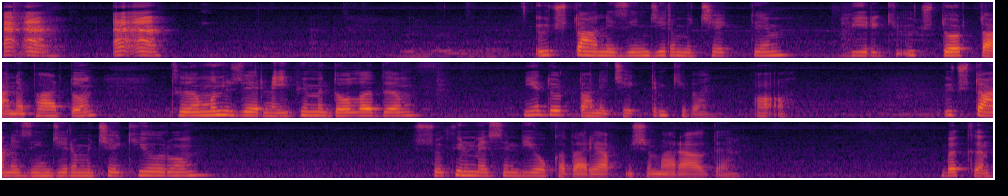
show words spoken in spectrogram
Ee, ee. 3 tane zincirimi çektim. 1 2 3 4 tane pardon. Tığımın üzerine ipimi doladım. Niye 4 tane çektim ki ben? Aa. 3 tane zincirimi çekiyorum. Sökülmesin diye o kadar yapmışım herhalde. Bakın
